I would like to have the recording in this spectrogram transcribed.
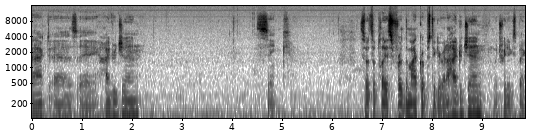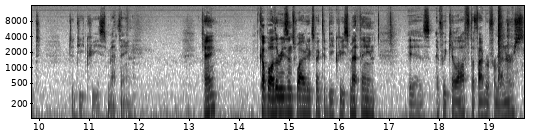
act as a hydrogen sink. So it's a place for the microbes to get rid of hydrogen, which we'd expect to decrease methane. Okay, a couple other reasons why we'd expect to decrease methane is if we kill off the fiber fermenters,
